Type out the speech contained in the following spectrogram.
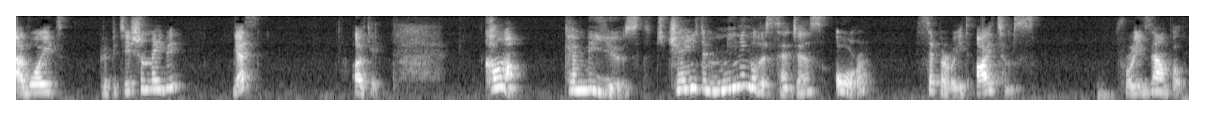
Avoid repetition maybe? Yes? Okay. Comma can be used to change the meaning of the sentence or separate items. For example,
